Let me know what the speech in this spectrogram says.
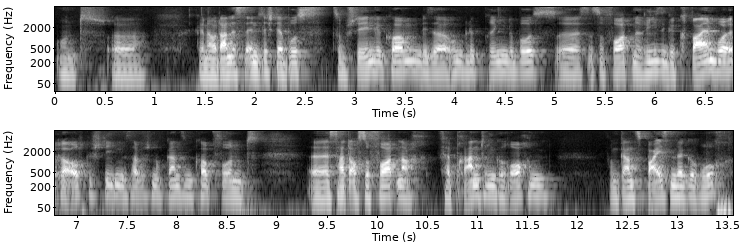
und äh, genau dann ist endlich der Bus zum Stehen gekommen, dieser unglückbringende Bus. Äh, es ist sofort eine riesige Qualmwolke aufgestiegen, das habe ich noch ganz im Kopf. Und äh, es hat auch sofort nach Verbranntem gerochen, so ein ganz beißender Geruch.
